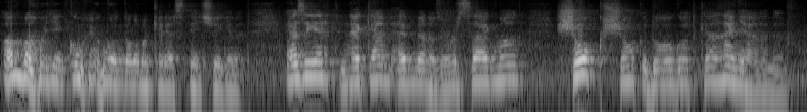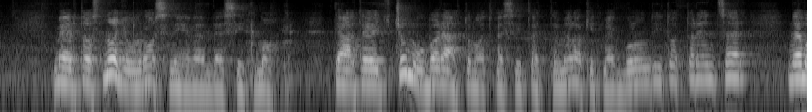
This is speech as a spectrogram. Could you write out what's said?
Abban, hogy én komolyan gondolom a kereszténységemet. Ezért nekem ebben az országban sok-sok dolgot kell lenyelnem mert azt nagyon rossz néven veszik ma. Tehát egy csomó barátomat veszítettem el, akit megbolondított a rendszer, nem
